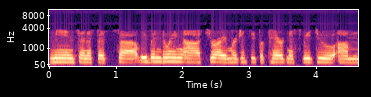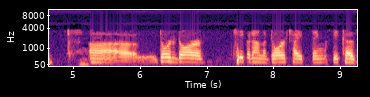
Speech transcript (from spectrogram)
means. And if it's, uh, we've been doing, uh, through our emergency preparedness, we do, um, uh, door to door tape it on the door type things because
